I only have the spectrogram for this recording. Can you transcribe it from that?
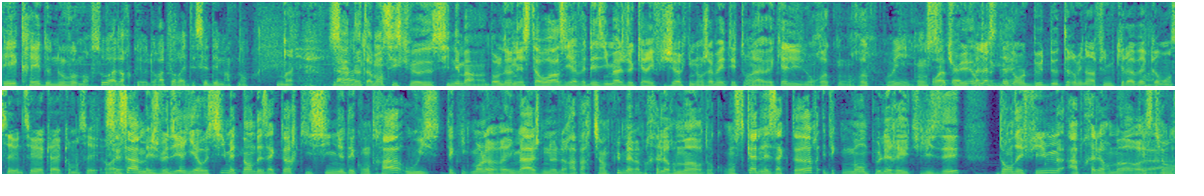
et créer de nouveaux morceaux alors que le rappeur est décédé maintenant. Ouais. C'est notamment ce qu'il fait au cinéma. hein. Dans le dernier Star Wars, il y avait des images de Carrie Fisher qui n'ont jamais été tournées avec elle. Ils l'ont recon- Oui. Ouais, reconstitué. bah, bah là c'était dans le but de terminer un film qu'elle avait Ouais. commencé, une série qu'elle avait commencé. Ouais. C'est ça, mais je veux dire, il y a aussi maintenant des acteurs qui signent des contrats où ils- techniquement leur image ne leur appartient plus même après leur mort. Donc on scanne les acteurs et techniquement on peut les réutiliser dans des films après leur mort. euh, Question, a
